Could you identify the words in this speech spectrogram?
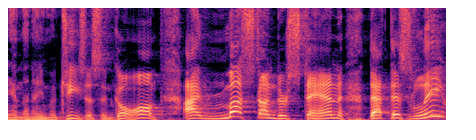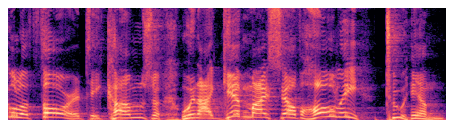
in the name of Jesus and go on. I must understand that this legal authority comes when I give myself wholly to Him.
